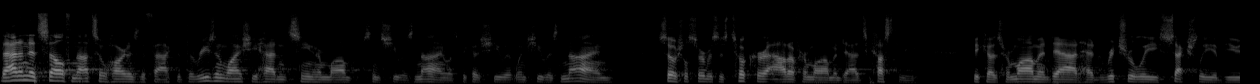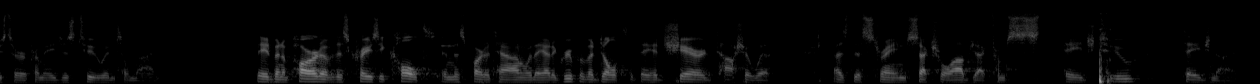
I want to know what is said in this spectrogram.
That in itself, not so hard as the fact that the reason why she hadn't seen her mom since she was nine was because she, when she was nine, social services took her out of her mom and dad's custody because her mom and dad had ritually sexually abused her from ages two until nine. They had been a part of this crazy cult in this part of town where they had a group of adults that they had shared Tasha with as this strange sexual object from age two to age nine.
